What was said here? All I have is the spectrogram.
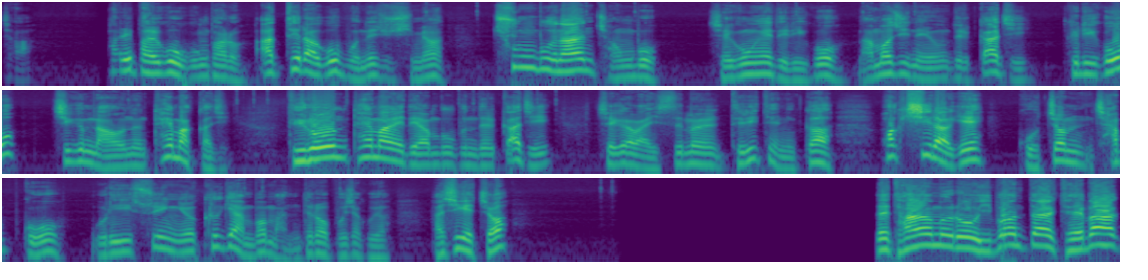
자, 8289-5085 아트라고 보내주시면 충분한 정보 제공해드리고 나머지 내용들까지 그리고 지금 나오는 테마까지 들어온 테마에 대한 부분들까지 제가 말씀을 드릴 테니까 확실하게 고점 잡고 우리 수익률 크게 한번 만들어 보자고요. 아시겠죠? 네, 다음으로 이번 달 대박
